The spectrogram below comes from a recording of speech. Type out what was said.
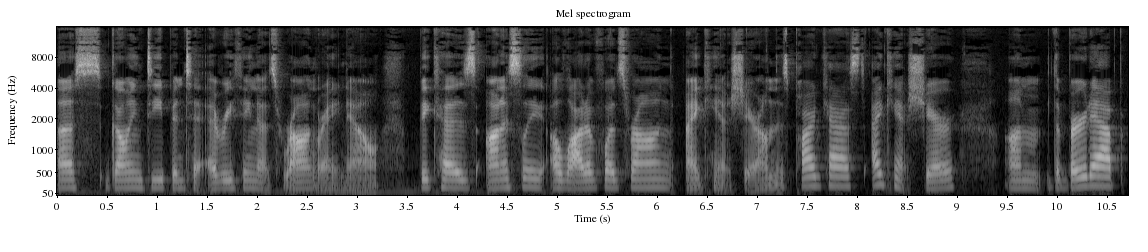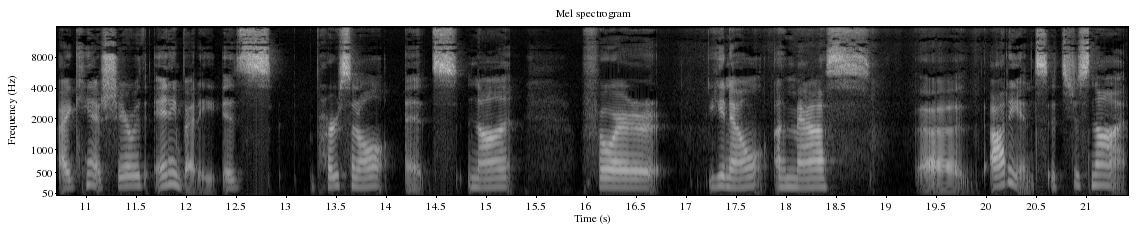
us going deep into everything that's wrong right now because honestly, a lot of what's wrong I can't share on this podcast. I can't share on the Bird app. I can't share with anybody. It's personal. It's not for, you know, a mass uh, audience. It's just not.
